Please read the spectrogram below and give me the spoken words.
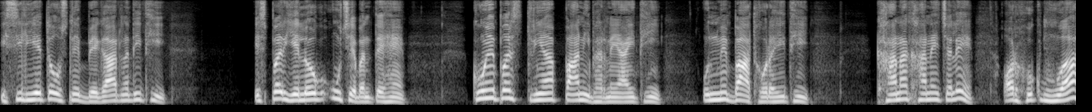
इसीलिए तो उसने बेगार नदी थी। इस पर ये लोग ऊँचे बनते हैं। कुएँ पर स्त्रियाँ पानी भरने आई थीं। उनमें बात हो रही थी। खाना खाने चले और हुक्म हुआ,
